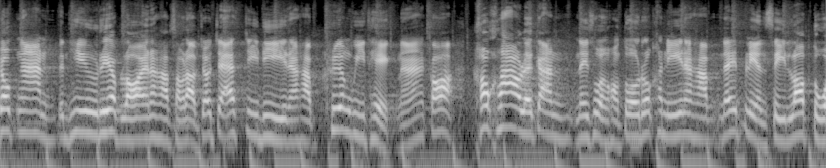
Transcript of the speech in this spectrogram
จบงานเป็นที่เรียบร้อยนะครับสำหรับเจ้า Jazz GD นะครับ เครื่อง VTEC นะ ก็คร่าวๆเลยกันในส่วนของตัวรถคันนี้นะครับ ได้เปลี่ยนซีนรอบตัว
